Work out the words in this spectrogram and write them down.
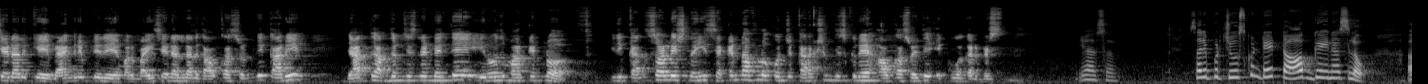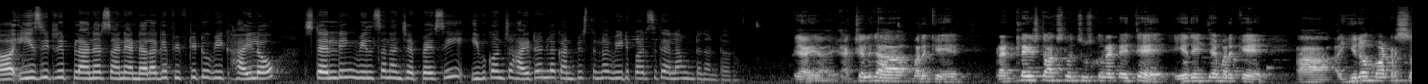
చేయడానికి బ్యాంక్ నిఫ్టీని మనం బై చేయడానికి అవకాశం ఉంది కానీ జాగ్రత్తగా అబ్జర్వ్ చేసినట్టయితే ఈ రోజు మార్కెట్లో ఇది కన్సాలిడేషన్ అయ్యి సెకండ్ హాఫ్లో కొంచెం కరెక్షన్ తీసుకునే అవకాశం అయితే ఎక్కువగా కనిపిస్తుంది. యా సార్ సార్ ఇప్పుడు చూసుకుంటే టాప్ గెయినర్స్లో ఈజీ ట్రిప్ ప్లానర్స్ అని అండ్ అలాగే ఫిఫ్టీ టూ వీక్ హైలో స్టెర్లింగ్ విల్సన్ అని చెప్పేసి ఇవి కొంచెం హై ట్రెండ్లో కనిపిస్తున్నా వీటి పరిస్థితి ఎలా ఉంటుంది అంటారు యా యా యాక్చువల్గా మనకి ఫ్రంట్ లైన్ స్టాక్స్లో చూసుకున్నట్టయితే ఏదైతే మనకి హీరో మోటార్స్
